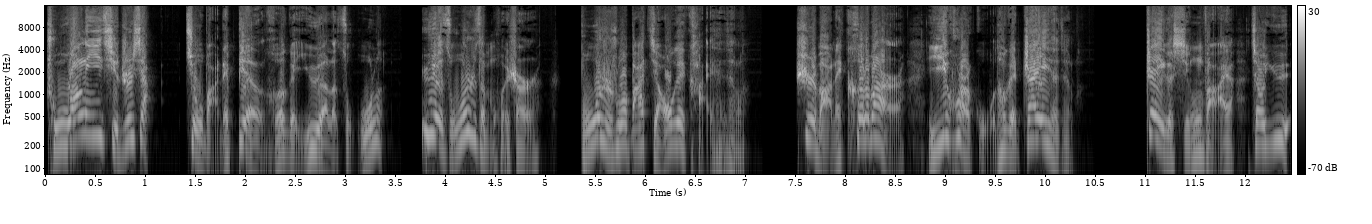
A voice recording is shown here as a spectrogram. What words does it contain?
楚王一气之下，就把这卞和给越了足了。越足是怎么回事啊？不是说把脚给砍下去了，是把那磕了绊啊一块骨头给摘下去了。这个刑罚呀叫越，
